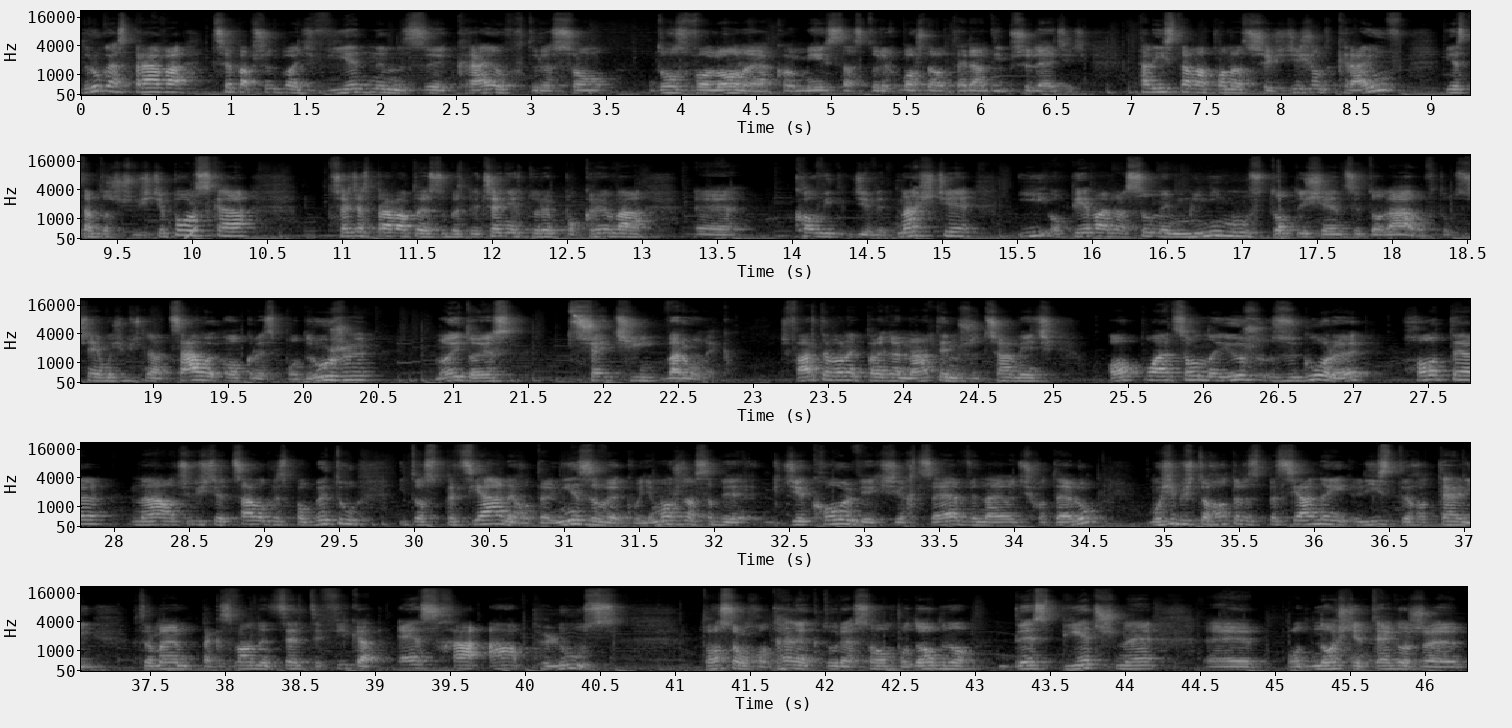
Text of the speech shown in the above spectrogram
Druga sprawa, trzeba przebywać w jednym z krajów, które są dozwolone jako miejsca, z których można do Tajlandii przylecieć. Ta lista ma ponad 60 krajów, jest tam też oczywiście Polska. Trzecia sprawa to jest ubezpieczenie, które pokrywa e, COVID-19 i opiewa na sumę minimum 100 tysięcy dolarów. To ubezpieczenie musi być na cały okres podróży, no i to jest trzeci warunek. Czwarty warunek polega na tym, że trzeba mieć opłacony już z góry hotel na oczywiście cały okres pobytu i to specjalny hotel, niezwykły. Nie można sobie gdziekolwiek się chce wynająć hotelu. Musi być to hotel specjalnej listy hoteli, które mają tak zwany certyfikat SHA+. To są hotele, które są podobno bezpieczne e, odnośnie tego, że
